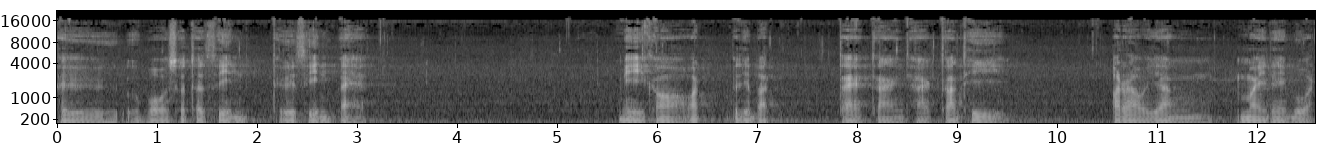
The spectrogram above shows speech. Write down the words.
ถืออุโบสถศีลถือศีลแปด มีข้อวัดปฏิบัติแตกต่างจากตอนที่เรายังไม่ได้บวช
